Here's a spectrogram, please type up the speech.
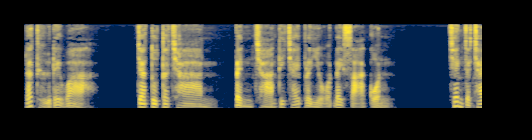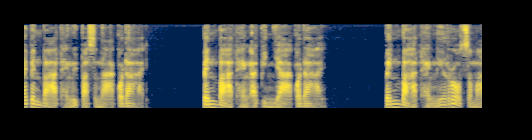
และถือได้ว่าจตุตฌานเป็นฌานที่ใช้ประโยชน์ได้สากล เช่นจะใช้เป็นบาทแห่งวิปัสสนาก็ได้ เป็นบาทแห่งอภิญญาก็ได้ เป็นบาทแห่งนิโรธสมา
